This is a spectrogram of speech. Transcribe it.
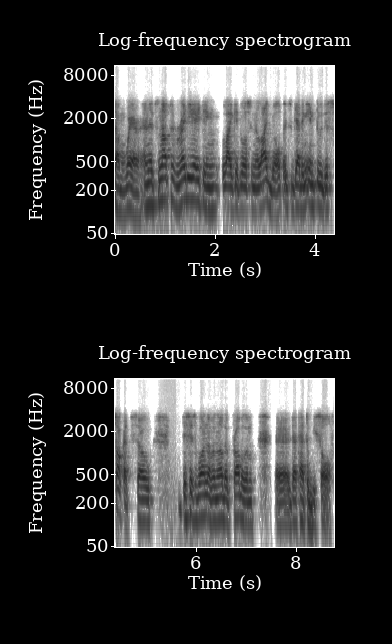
somewhere, and it's not radiating like it was in a light bulb. It's getting into the socket. So this is one of another problem uh, that had to be solved.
